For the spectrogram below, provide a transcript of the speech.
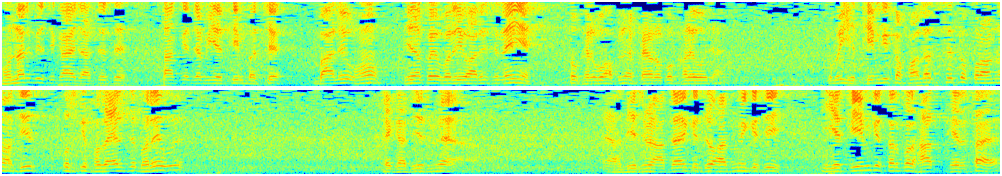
ہنر بھی سکھائے جاتے تھے تاکہ جب یتیم بچے بالغ ہوں جنہیں کوئی ولی وارث نہیں ہے، تو پھر وہ اپنے پیروں پر کھڑے ہو جائیں۔ تو بھائی یتیم کی کفالت سے تو قرآن و حدیث اس کی فضائل سے بھرے ہوئے۔ ایک حدیث میں حدیث میں آتا ہے کہ جو آدمی کسی یتیم کے سر پر ہاتھ پھیرتا ہے،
